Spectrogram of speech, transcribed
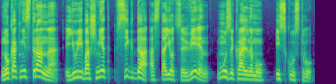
Но, как ни странно, Юрий Башмет всегда остается верен музыкальному искусству.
